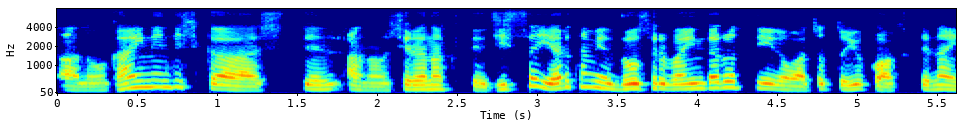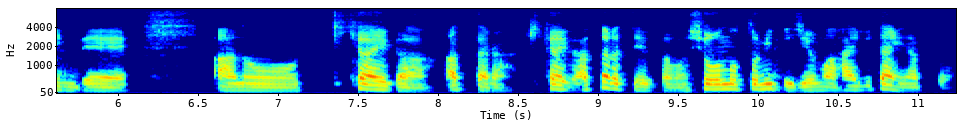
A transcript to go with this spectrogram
あの、概念でしか知って、あの、知らなくて、実際やるためにどうすればいいんだろうっていうのがちょっとよくわかってないんで、あの、機会があったら、機会があったらっていうか、まあ、ショーノート見て10万入りたいなと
